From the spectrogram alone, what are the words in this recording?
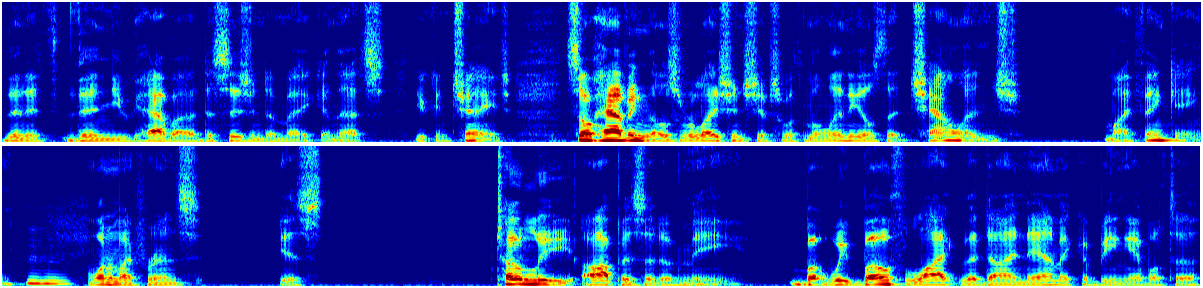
then it's then you have a decision to make, and that's you can change. So having those relationships with millennials that challenge my thinking. Mm-hmm. One of my friends is totally opposite of me, but we both like the dynamic of being able to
